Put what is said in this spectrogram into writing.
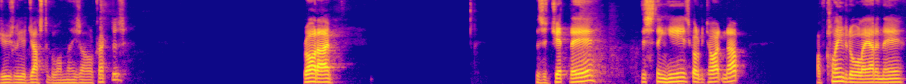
Usually adjustable on these old tractors. Righto. There's a jet there this thing here has got to be tightened up. I've cleaned it all out in there.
